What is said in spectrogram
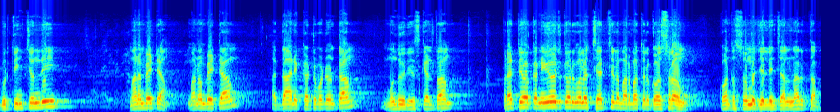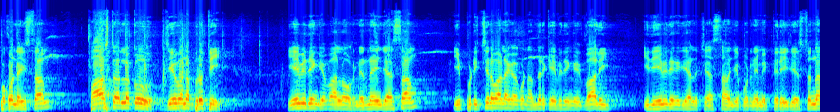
గుర్తించింది మనం పెట్టాం. మనం పెట్టాం. దానికి కట్టుబడి ఉంటాం. ముందుకు తీసుకెళ్తాం. ప్రతి ఒక్క నియోజకవర్గంలో చర్చిల మరమ్మతుల కోసం కొంత సొమ్ము చెల్లించాలన్నారు. తప్పకుండా ఇస్తాం. పాస్టర్లకు జీవన భృతి ఏ విధంగా ఇవ్వాలో ఒక నిర్ణయం చేస్తాం. ఇప్పుడు ఇచ్చిన వాళ్ళే కాకుండా అందరికీ ఏ విధంగా ఇవ్వాలి ఇది ఏ విధంగా చేయాలో చేస్తామని చెప్పి కూడా నేను మీకు తెలియజేస్తున్నా.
